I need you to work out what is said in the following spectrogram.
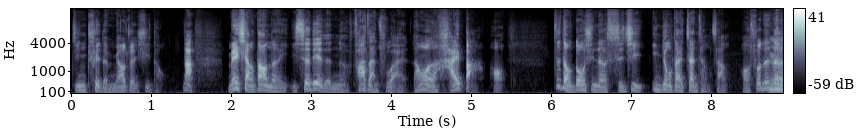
精确的瞄准系统。那没想到呢，以色列人呢发展出来，然后呢还把哈。这种东西呢，实际应用在战场上哦。说真的，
